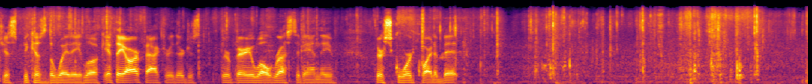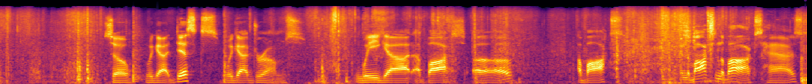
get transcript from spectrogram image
just because of the way they look. If they are factory, they're just, they're very well rusted and they've, they're scored quite a bit. So we got discs, we got drums. We got a box of, a box. And the box in the box has the,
